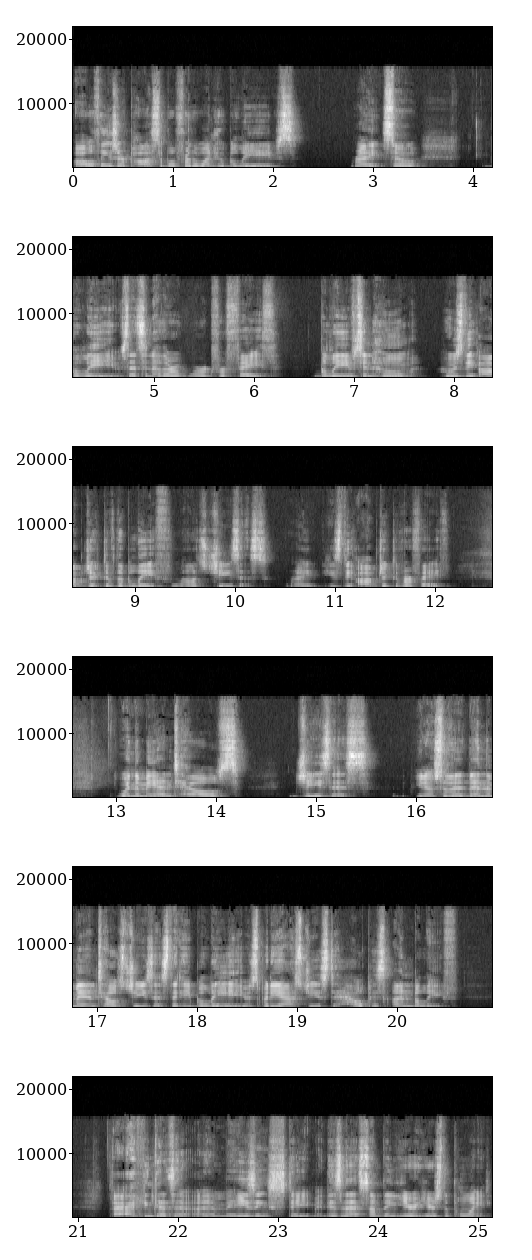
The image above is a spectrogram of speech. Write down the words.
all things are possible for the one who believes. Right? So, believes. That's another word for faith. Believes in whom? Who's the object of the belief? Well, it's Jesus, right? He's the object of our faith when the man tells Jesus, you know, so that then the man tells Jesus that he believes, but he asks Jesus to help his unbelief. I, I think that's a, an amazing statement. Isn't that something? Here, here's the point.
